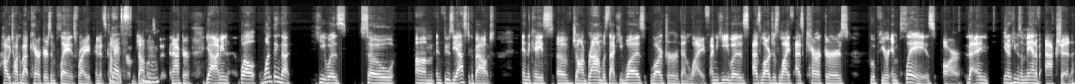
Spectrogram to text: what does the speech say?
how we talk about characters in plays right and it's coming Yes. from john Mhm. Booth, an actor yeah i mean well one thing that he was so um, enthusiastic about in the case of John Brown was that he was larger than life. I mean, he was as large as life as characters who appear in plays are. That, and you know, he was a man of action,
